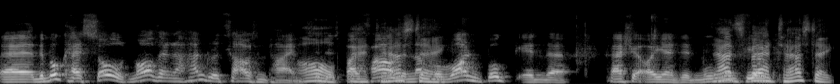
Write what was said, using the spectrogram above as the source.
Uh, the book has sold more than a hundred thousand times. Oh, it is by fantastic. far the number one book in the fascia-oriented movement. That's field. fantastic.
